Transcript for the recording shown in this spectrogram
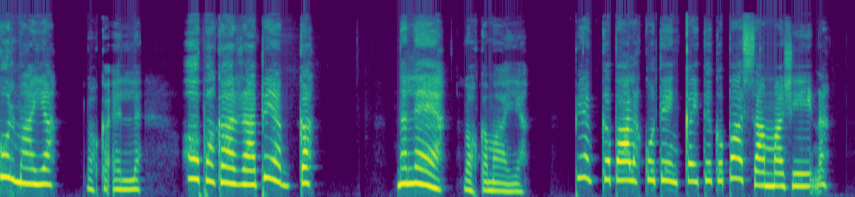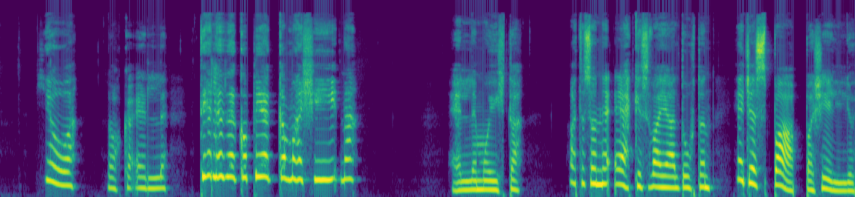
Kulmaija, lohka elle, opa karraa piekka. Na lää, lohka Maija. Piekka palkku tinkkaiteko passamasiina. Joo, lohka Elle. Tiedätkö piekka masiina? Elle muista, että sonne ehkis vajaltuhtan edes paappa siljui.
